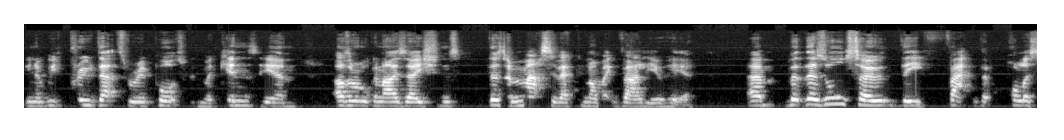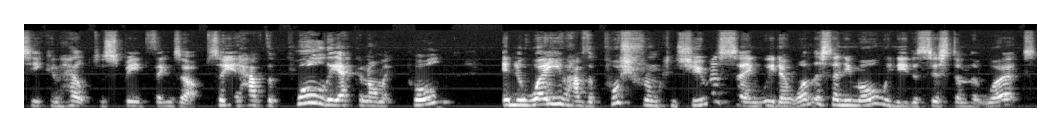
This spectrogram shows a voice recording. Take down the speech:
You know, we've proved that through reports with McKinsey and other organizations. There's a massive economic value here. Um, but there's also the fact that policy can help to speed things up. So you have the pull, the economic pull, in a way, you have the push from consumers saying, we don't want this anymore. We need a system that works.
